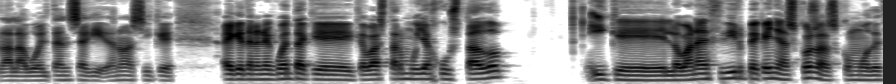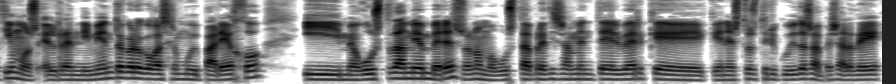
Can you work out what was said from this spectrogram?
da la vuelta enseguida, ¿no? Así que hay que tener en cuenta que, que va a estar muy ajustado y que lo van a decidir pequeñas cosas. Como decimos, el rendimiento creo que va a ser muy parejo y me gusta también ver eso, ¿no? Me gusta precisamente el ver que, en estos circuitos, a pesar de,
